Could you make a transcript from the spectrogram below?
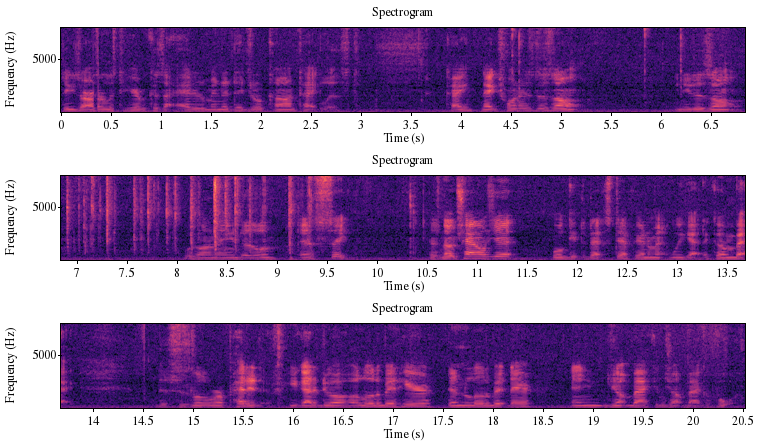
These are listed here because I added them in the digital contact list. Okay, next one is the zone. You need a zone. we're going to name Dillon SC. There's no channels yet. We'll get to that step here in a minute. We got to come back. This is a little repetitive. You got to do a, a, little bit here, then a little bit there, and jump back and jump back and forth.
